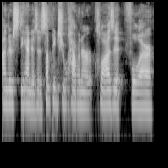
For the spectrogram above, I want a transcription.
understand? Is it something she will have in her closet for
